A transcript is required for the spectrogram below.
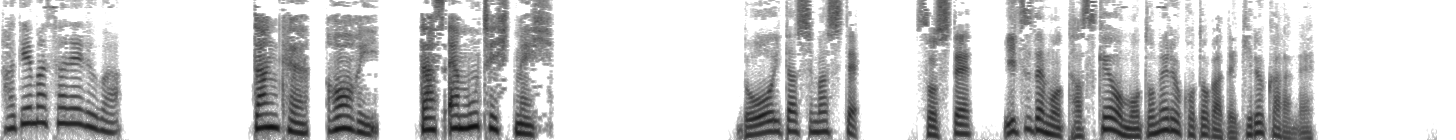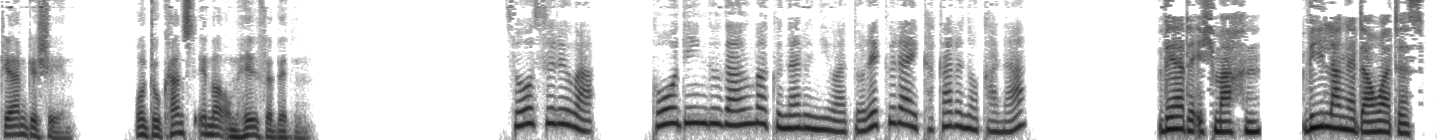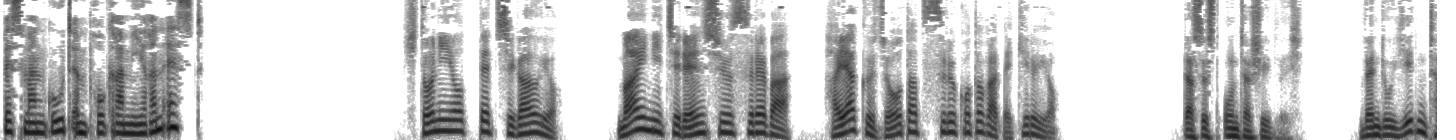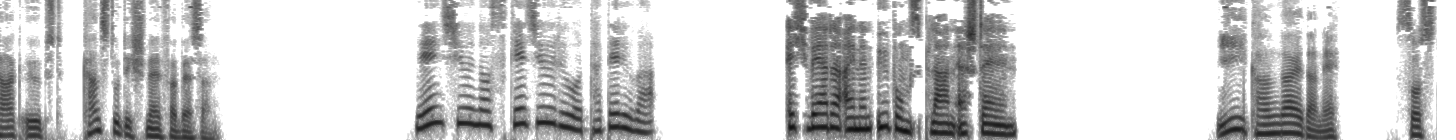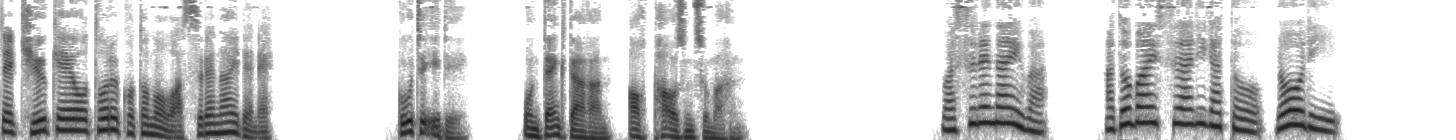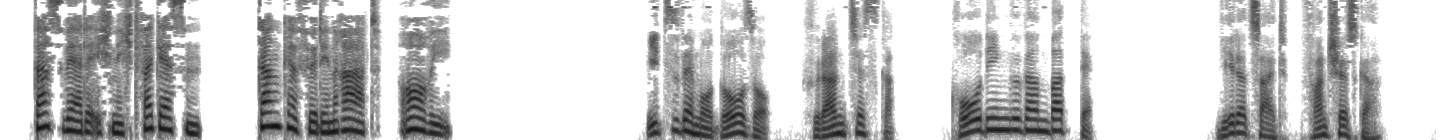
励まされるわ。Danke, Rory. Das ermutigt mich. どういたしまして。そして、いつでも助けを求めることができるからね。Gern geschehen. Und du kannst immer um Hilfe bitten. そうするわ。コーディングが上手くなるにはどれくらいかかるのかな Werde ich machen. Wie lange dauert es, bis man gut im Programmieren ist? 人によって違うよ。毎日練習すれば、早く上達することができるよ。 Das ist unterschiedlich. Wenn du jeden Tag übst, kannst du dich schnell verbessern. 練習のスケジュールを立てるわ。 Ich werde einen Übungsplan erstellen. いい考えだね。 そして休憩を取ることも忘れないでね。Gute Idee. Und denk daran, auch Pausen zu machen. 忘れないわ。アドバイスありがとう、ローリー。Das werde ich nicht vergessen. Danke für den Rat, Rory. いつでもどうぞ、フランチェスカ。コーディング頑張って。Jederzeit, Francesca.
